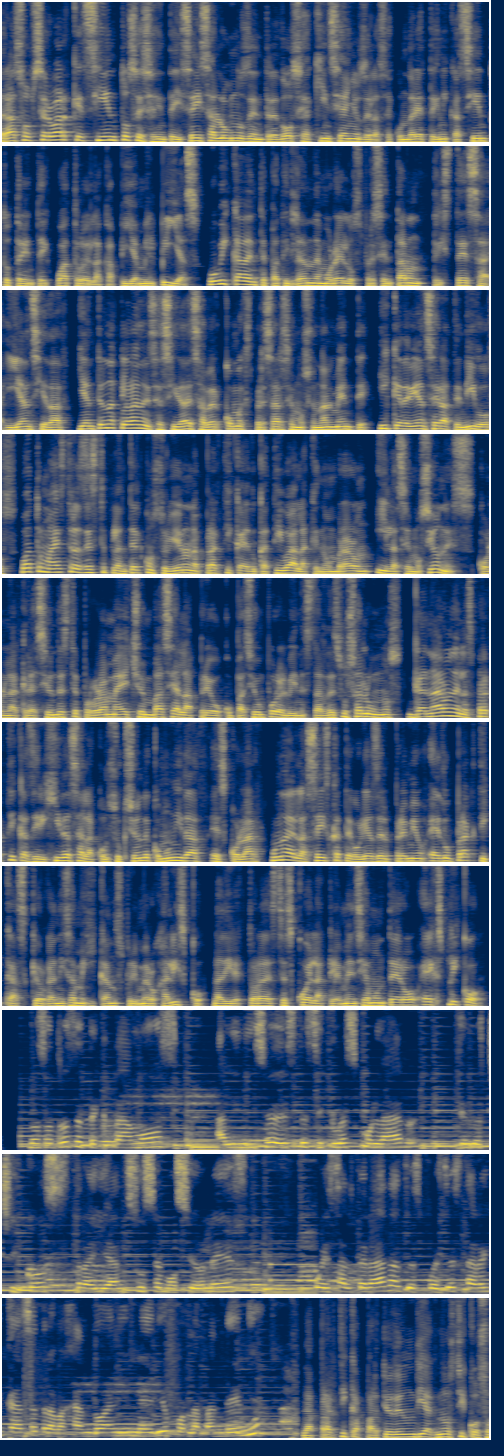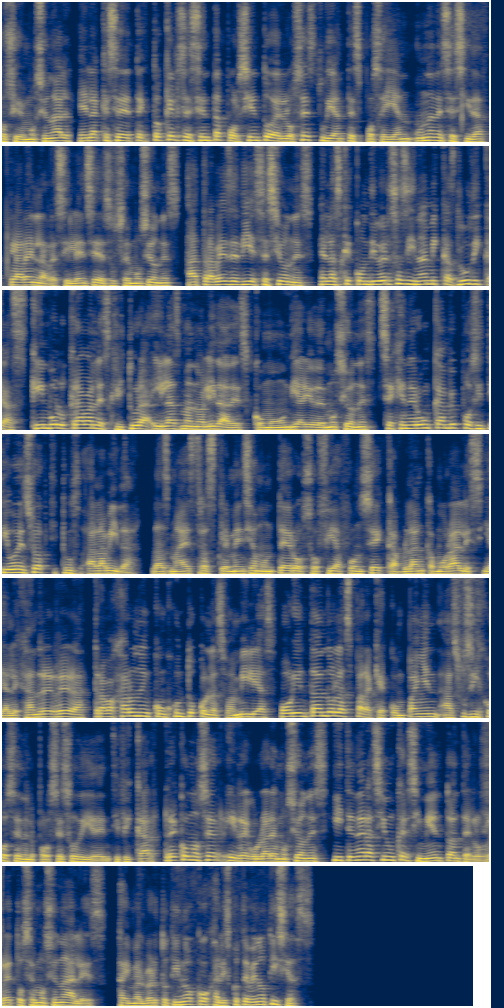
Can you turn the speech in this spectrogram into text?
Tras observar que 166 alumnos de entre 12 a 15 años de la secundaria técnica 134 de la Capilla Milpillas, ubicada en Tepatitlán de Morelos, presentaron tristeza y ansiedad y ante una clara necesidad de saber cómo expresarse emocionalmente y que debían ser atendidos, cuatro maestras de este plantel construyeron la práctica educativa a la que nombraron Y las emociones. Con la creación de este programa hecho en base a la preocupación por el bienestar de sus alumnos, ganaron en las prácticas dirigidas a la construcción de comunidad escolar una de las seis categorías del premio Edu Prácticas que organiza Mexicanos Primero Jalisco. La directora de esta escuela, Clemencia Montero, explicó. Nosotros detectamos al inicio de este ciclo escolar que los chicos traían sus emociones pues alteradas después de estar en casa trabajando año y medio por la pandemia. La práctica partió de un diagnóstico socioemocional en la que se detectó que el 60% de los estudiantes poseían una necesidad clara en la resiliencia de sus emociones a través de 10 sesiones en las que con diversas dinámicas lúdicas que involucraban la escritura y las manualidades como un diario de emociones se generó un cambio positivo en su actitud a la vida. Las maestras Clemencia Montero, Sofía Fonseca, Blanca Morales y Alejandra Herrera trabajaron en conjunto con las familias orientándolas para que acompañen a sus hijos en el proceso de identificar, reconocer y regular emociones y tener así un crecimiento ante los retos emocionales. Jaime Alberto Tinoco, Jalisco TV Noticias.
